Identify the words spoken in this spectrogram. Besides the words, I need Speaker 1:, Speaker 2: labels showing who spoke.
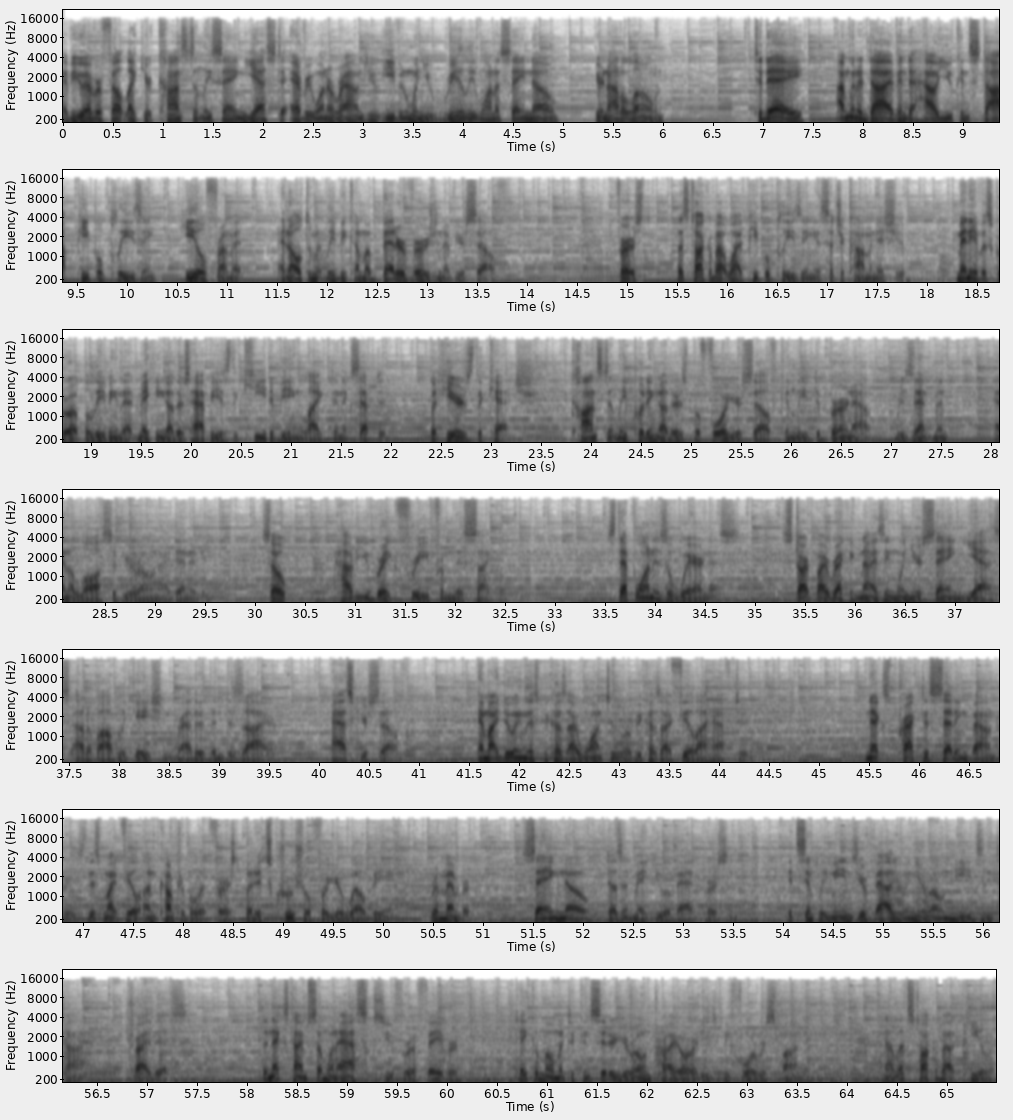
Speaker 1: Have you ever felt like you're constantly saying yes to everyone around you, even when you really want to say no? You're not alone. Today, I'm going to dive into how you can stop people-pleasing, heal from it, and ultimately become a better version of yourself. First, let's talk about why people-pleasing is such a common issue. Many of us grow up believing that making others happy is the key to being liked and accepted. But here's the catch. Constantly putting others before yourself can lead to burnout, resentment, and a loss of your own identity. So, how do you break free from this cycle? Step one is awareness. Start by recognizing when you're saying yes out of obligation rather than desire. Ask yourself, am I doing this because I want to or because I feel I have to? Next, practice setting boundaries. This might feel uncomfortable at first, but it's crucial for your well-being. Remember, saying no doesn't make you a bad person. It simply means you're valuing your own needs and time. Try this. The next time someone asks you for a favor, take a moment to consider your own priorities before responding. Now let's talk about healing.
